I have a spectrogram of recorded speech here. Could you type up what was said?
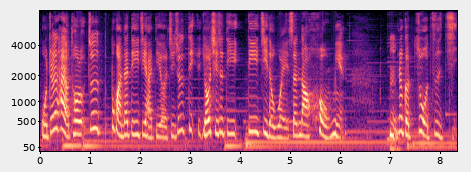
我觉得他有透露，就是不管在第一季还是第二季，就是第尤其是第一第一季的尾声到后面，嗯，那个做自己，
